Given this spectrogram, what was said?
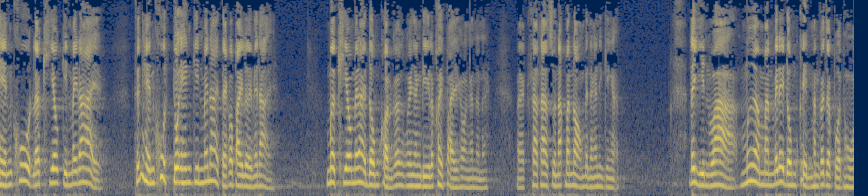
เห็นคูดแล้วเคี้ยวกินไม่ได้ ถึงเห็นคูดตัวเองกินไม่ได้ แต่ก็ไปเลยไม่ได้ เมื่อเคี้ยวไม่ได้ดมก่อนก็ยังดีแล้วค่อยไปเขาว่างั้นนะนะถ้าถ้าสุนัขบ้านนอกเป็นอย่างนั้นจริงๆอะ ได้ยินว่าเมื่อมันไม่ได้ดมกลิ่น มันก็จะปวดหัว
